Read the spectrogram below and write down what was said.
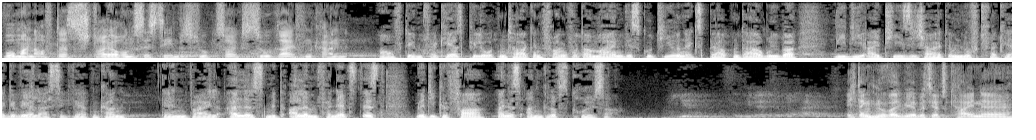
wo man auf das Steuerungssystem des Flugzeugs zugreifen kann. Auf dem Verkehrspilotentag in Frankfurt am Main diskutieren Experten darüber, wie die IT-Sicherheit im Luftverkehr gewährleistet werden kann. Denn weil alles mit allem vernetzt ist, wird die Gefahr eines Angriffs größer. Ich denke nur, weil wir bis jetzt keine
